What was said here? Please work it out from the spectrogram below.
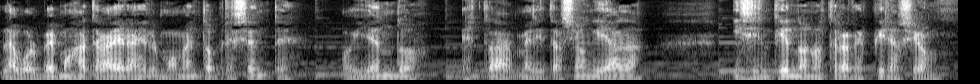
la volvemos a traer al momento presente, oyendo esta meditación guiada y sintiendo nuestra respiración.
